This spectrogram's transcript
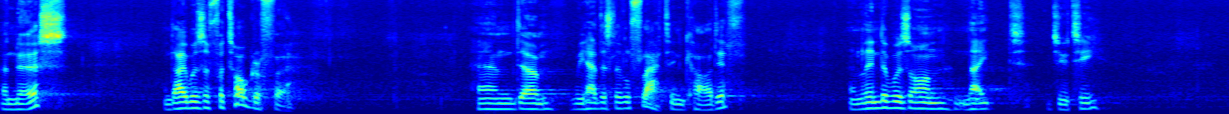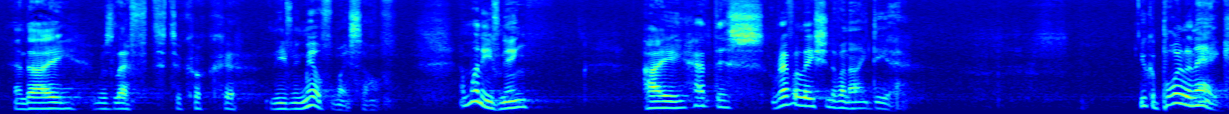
a nurse, and I was a photographer. And um, we had this little flat in Cardiff, and Linda was on night duty, and I was left to cook uh, an evening meal for myself. And one evening, I had this revelation of an idea. You could boil an egg.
